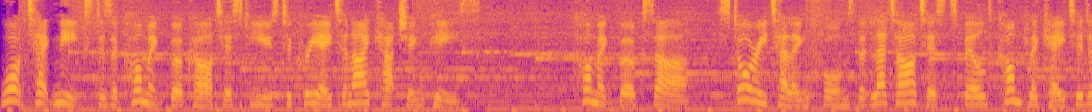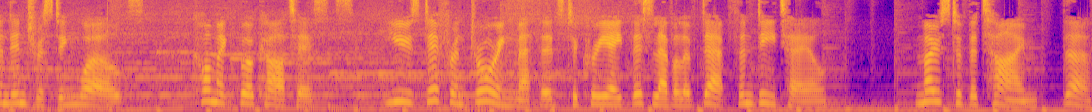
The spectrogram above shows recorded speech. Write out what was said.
What techniques does a comic book artist use to create an eye-catching piece? Comic books are storytelling forms that let artists build complicated and interesting worlds. Comic book artists use different drawing methods to create this level of depth and detail. Most of the time, the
